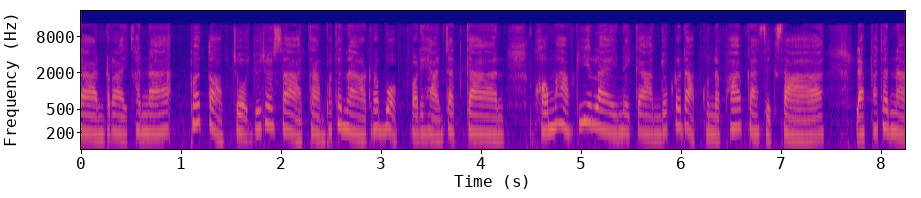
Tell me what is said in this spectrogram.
การรายคณะ เพื่อตอบโจทย์ยุทธศาสตร์การพัฒนาระบบบริหารจัดการ ของมหาวิทยาลัยในการยกระดับคุณภาพการศึกษา และพัฒนา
